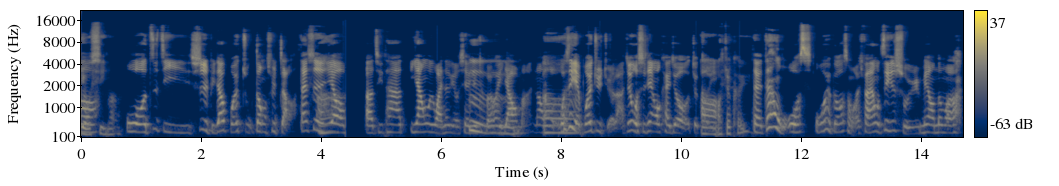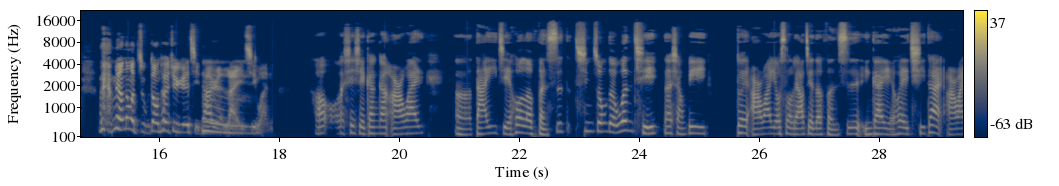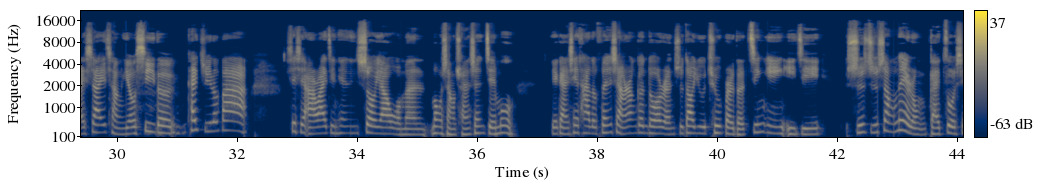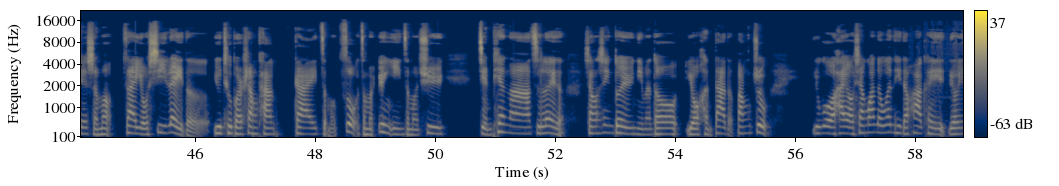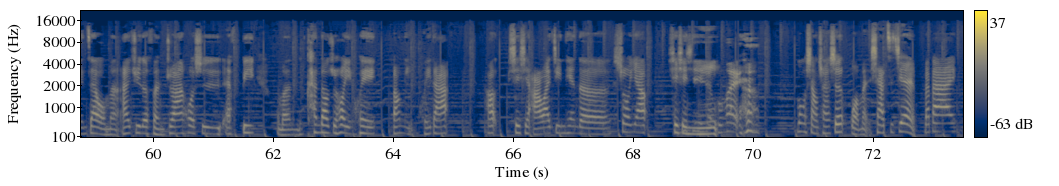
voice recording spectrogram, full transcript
游戏吗？我自己是比较不会主动去找，但是也有。呃，其他一样会玩这个游戏的 YouTuber 会邀嘛？那我我是也不会拒绝啦，就是我时间 OK 就就可以就可以。对，但是我我我也不知道什么，反正我自己是属于没有那么没有那么主动，会去约其他人来一起玩。好，谢谢刚刚 RY 呃答疑解惑了粉丝心中的问题。那想必对 RY 有所了解的粉丝，应该也会期待 RY 下一场游戏的开局了吧？谢谢 R Y 今天受邀我们梦想传声节目，也感谢他的分享，让更多人知道 YouTuber 的经营以及实质上内容该做些什么，在游戏类的 YouTuber 上，他该怎么做、怎么运营、怎么去剪片啊之类的，相信对于你们都有很大的帮助。如果还有相关的问题的话，可以留言在我们 IG 的粉砖或是 FB，我们看到之后也会帮你回答。好，谢谢 RY 今天的受邀，谢谢你，不会，梦想传声，我们下次见，拜拜。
